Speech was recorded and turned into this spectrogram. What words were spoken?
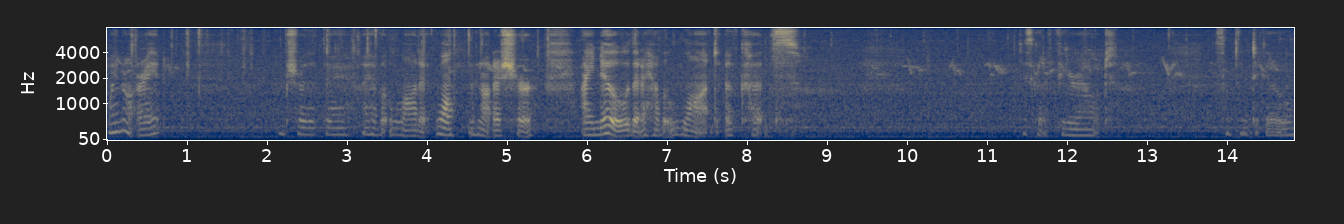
why not right? I'm sure that they I have a lot of well I'm not as sure. I know that I have a lot of cuts. Just gotta figure out something to go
